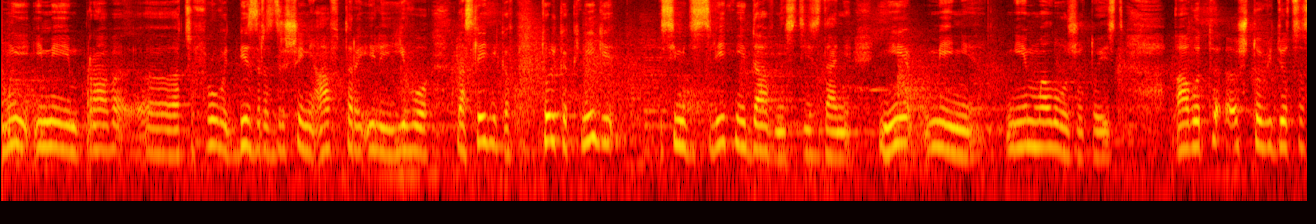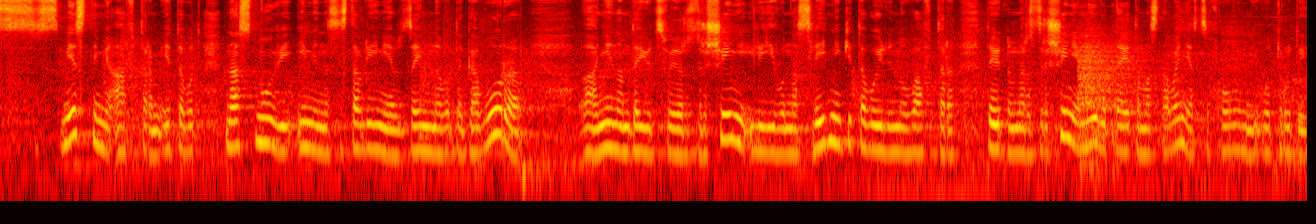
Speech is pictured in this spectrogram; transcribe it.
Мы имеем право э, оцифровывать без разрешения автора или его наследников только книги 70-летней давности издания, не менее, не моложе. То есть а вот э, что ведется с местными авторами, это вот на основе именно составления взаимного договора, они нам дают свое разрешение, или его наследники того или иного автора дают нам разрешение, мы вот на этом основании оцифровываем его труды.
